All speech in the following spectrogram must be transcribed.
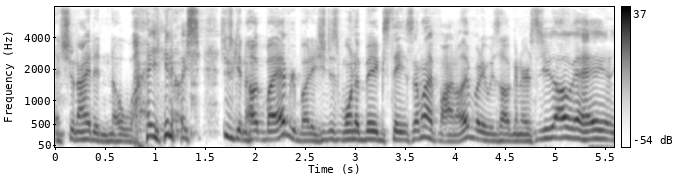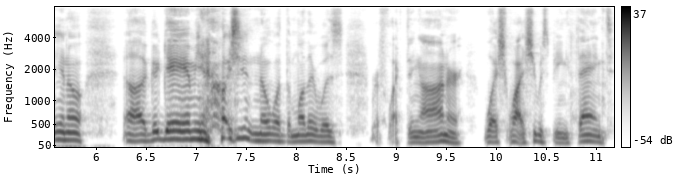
And Shania didn't know why, you know, she, she, was getting hugged by everybody. She just won a big state semifinal. Everybody was hugging her. So she was, oh, hey, you know, uh, good game. You know, she didn't know what the mother was reflecting on or she, why she was being thanked.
